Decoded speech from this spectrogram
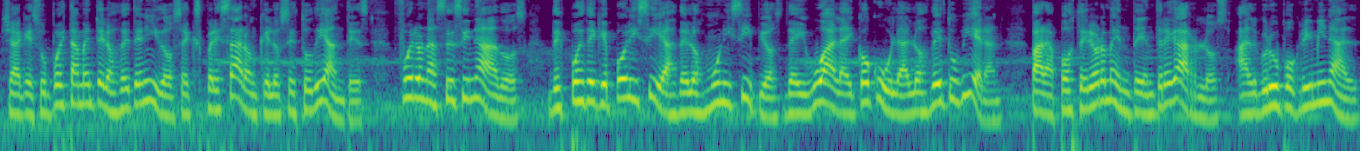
ya que supuestamente los detenidos expresaron que los estudiantes fueron asesinados después de que policías de los municipios de Iguala y Cocula los detuvieran para posteriormente entregarlos al grupo criminal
